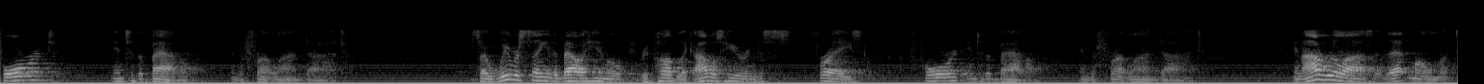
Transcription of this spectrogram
Forward into the battle, and the front line died. So we were singing the Battle Hymn of the Republic. I was hearing this phrase, forward into the battle, and the front line died. And I realized at that moment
